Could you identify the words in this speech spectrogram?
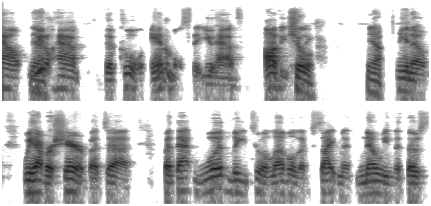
Now we don't have the cool animals that you have, obviously. Sure. Yeah. You know, we have our share, but uh, but that would lead to a level of excitement knowing that those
